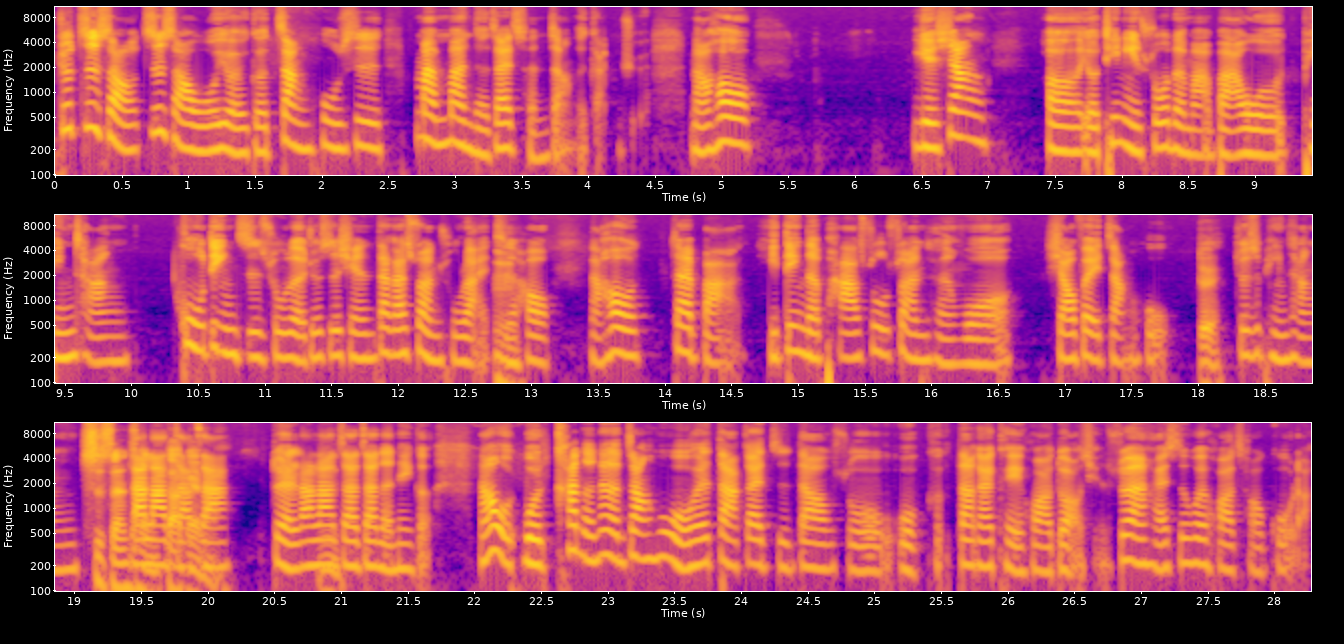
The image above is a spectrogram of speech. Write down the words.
就至少至少我有一个账户是慢慢的在成长的感觉，然后也像。呃，有听你说的嘛？把我平常固定支出的，就是先大概算出来之后，然后再把一定的趴数算成我消费账户。对，就是平常是三拉拉杂杂对，拉拉渣渣的那个。然后我我看的那个账户，我会大概知道说我可大概可以花多少钱，虽然还是会花超过啦。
